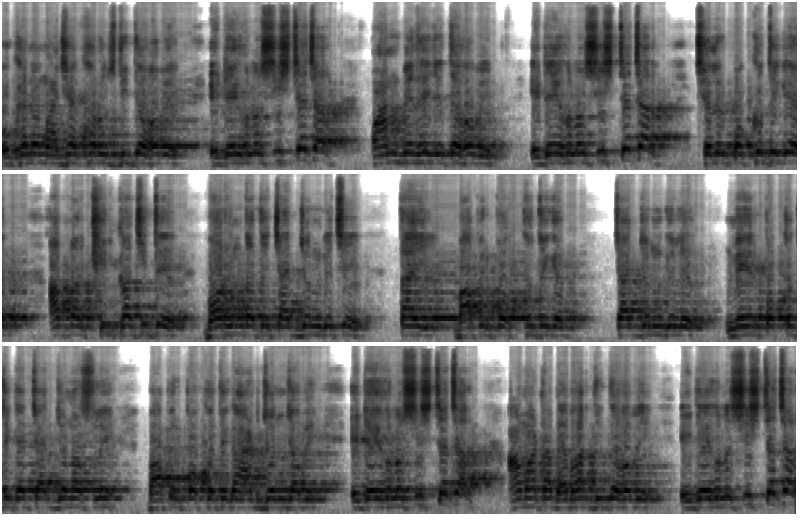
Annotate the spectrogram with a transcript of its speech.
ওখানে মাঝে খরচ দিতে হবে। এটাই হলো শিষ্টাচার। পান বেঁধে যেতে হবে। এটাই হলো শিষ্টাচার। ছেলের পক্ষ থেকে আপনার ক্ষীর কাঁচিতে বরহন্দাতে চারজন গেছে। তাই বাপের পক্ষ থেকে চারজন গেলে মেয়ের পক্ষ থেকে চারজন আসলে বাপের পক্ষ থেকে আটজন যাবে। এটাই হলো শিষ্টাচার। আমাটা ব্যবহার দিতে হবে। এটাই হলো শিষ্টাচার।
